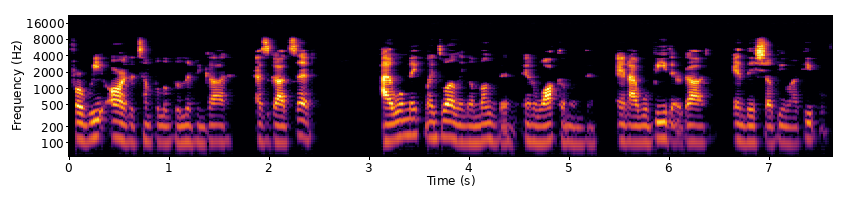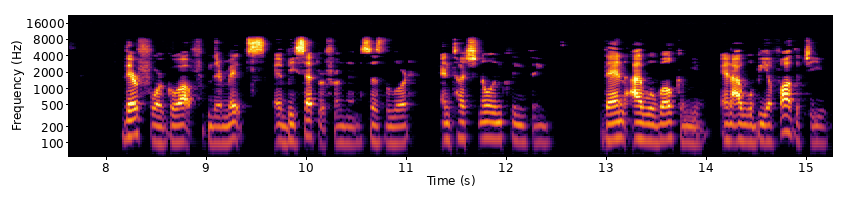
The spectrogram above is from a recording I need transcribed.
For we are the temple of the living God, as God said, I will make my dwelling among them and walk among them, and I will be their God, and they shall be my people. Therefore go out from their midst and be separate from them, says the Lord, and touch no unclean thing. Then I will welcome you, and I will be a father to you,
